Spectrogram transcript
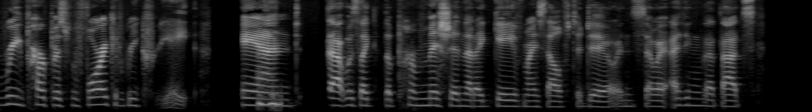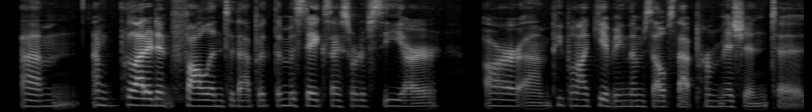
repurpose before I could recreate. And that was like the permission that I gave myself to do. And so I, I think that that's um I'm glad I didn't fall into that, but the mistakes I sort of see are are um people not giving themselves that permission to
